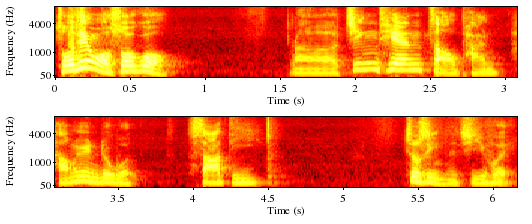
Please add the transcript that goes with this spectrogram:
昨天我说过，呃，今天早盘航运如果杀低，就是你的机会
